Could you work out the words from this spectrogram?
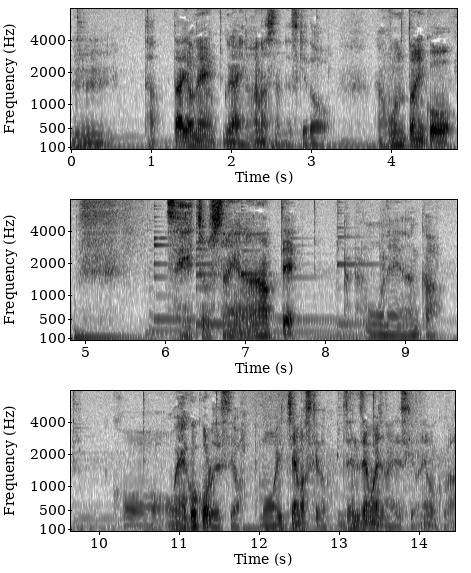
うん。たった4年ぐらいの話なんですけど本当にこう成長したんやなって。もうねなんかこう親心ですよ。もう言っちゃいますけど。全然親じゃないですけどね僕は。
